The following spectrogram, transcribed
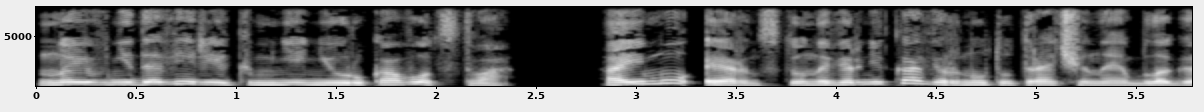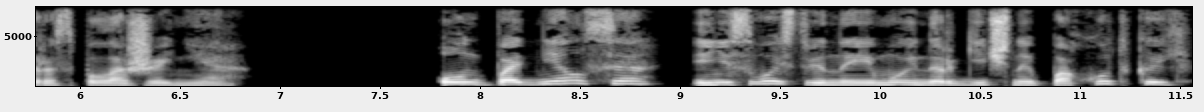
но и в недоверии к мнению руководства, а ему, Эрнсту, наверняка вернут утраченное благорасположение. Он поднялся и несвойственной ему энергичной походкой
